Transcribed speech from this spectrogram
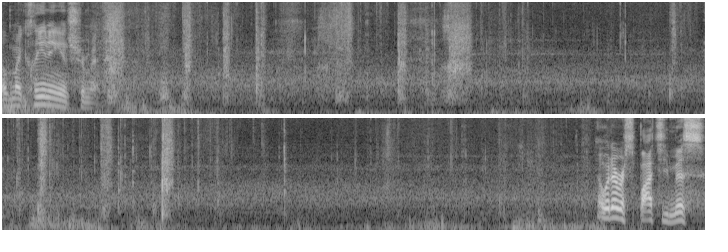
of my cleaning instrument. Now, whatever spots you miss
